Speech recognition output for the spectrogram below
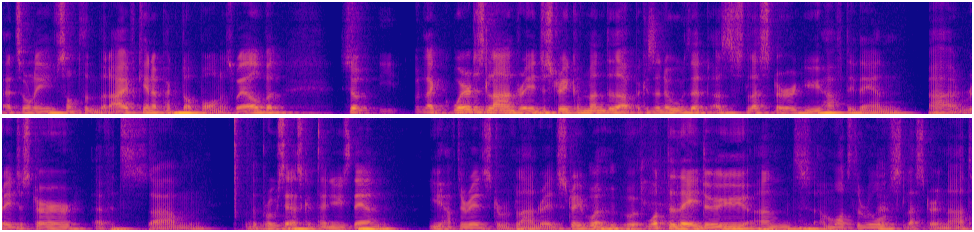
it's only something that I've kind of picked up on as well. But so, like, where does land registry come into that? Because I know that as a solicitor, you have to then uh, register if it's um, the process continues. Then you have to register with land registry. What Mhm. what do they do, and and what's the role of solicitor in that?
